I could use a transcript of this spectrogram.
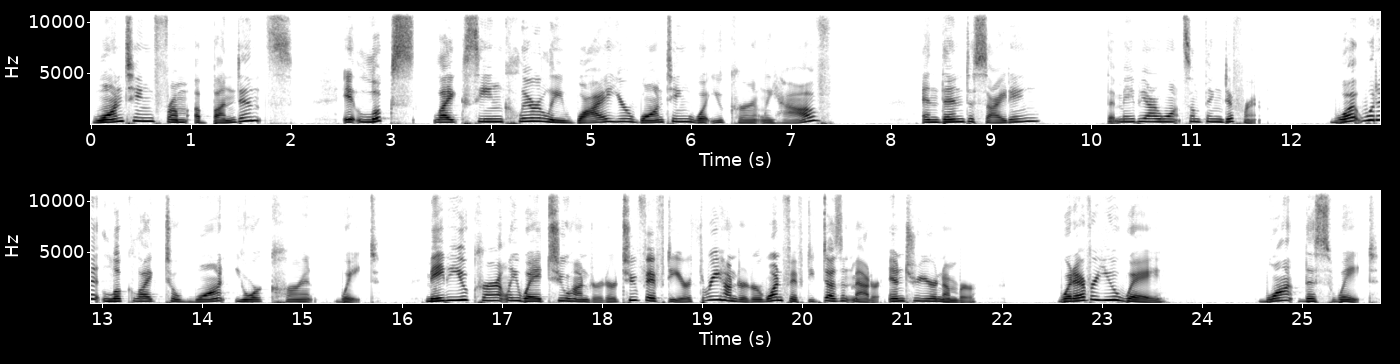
Wanting from abundance, it looks like seeing clearly why you're wanting what you currently have and then deciding that maybe I want something different. What would it look like to want your current weight? Maybe you currently weigh 200 or 250 or 300 or 150, doesn't matter. Enter your number. Whatever you weigh, want this weight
